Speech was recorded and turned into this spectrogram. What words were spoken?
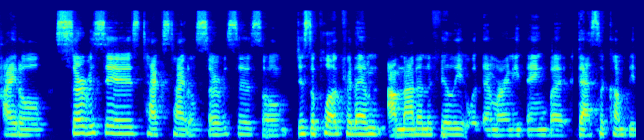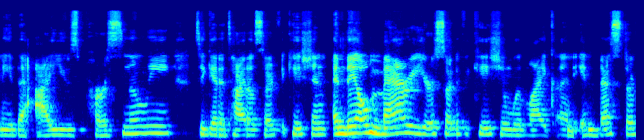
Title Services, Tax Title Services. So just a plug for them. I'm not an affiliate with them or anything, but that's a company that I use personally to get a title certification. And they'll marry your certification with like an investor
